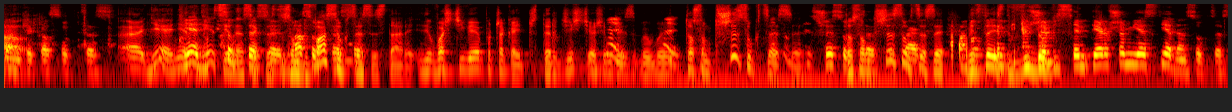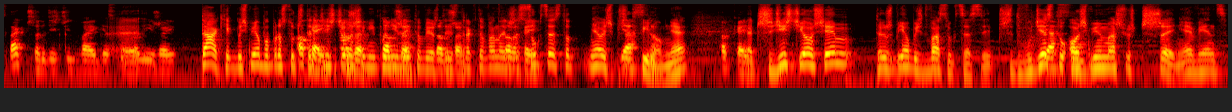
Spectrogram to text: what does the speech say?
jeden tylko sukces. E, nie, nie, Nie, to nie jest jeden sukces, to są dwa dwa sukcesy. sukcesy, stary. Właściwie, poczekaj, 48 to Nie, jest byłby... nie. To są trzy sukcesy. Trzy sukcesy. To są trzy tak. sukcesy, A, więc to w jest tym pierwszym, widowisko. W tym pierwszym jest jeden sukces, tak? 42 jak jest E, poniżej. Tak, jakbyś miał po prostu Okej, 48 dobrze, i poniżej, dobrze, to wiesz, to jest dobrze. traktowane, To że okej. sukces to miałeś przed Jasne. chwilą, nie? Okej. E, 38 to już miał być dwa sukcesy. Przy 28 masz już trzy, nie? Więc,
